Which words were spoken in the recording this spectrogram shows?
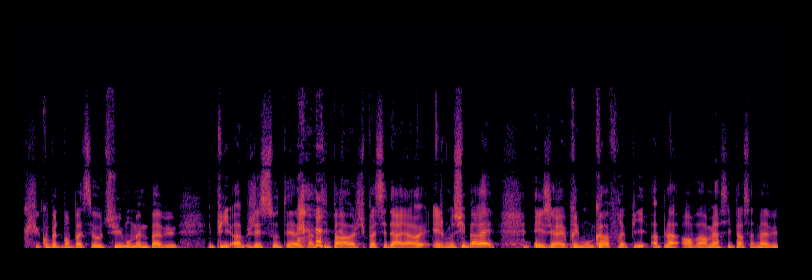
je suis complètement passé au-dessus, ils m'ont même pas vu. Et puis hop, j'ai sauté avec ma petite paravole, je suis passé derrière eux et je me suis barré. Et j'ai repris mon coffre et puis hop là, au revoir, merci, personne m'a vu.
